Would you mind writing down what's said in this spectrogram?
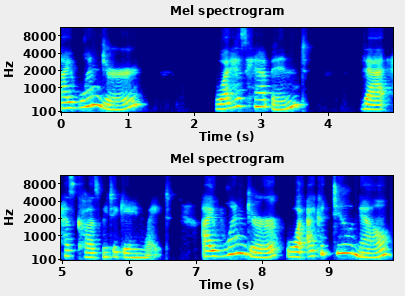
I wonder what has happened that has caused me to gain weight. I wonder what I could do now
